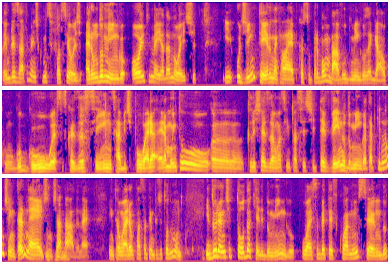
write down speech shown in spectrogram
lembro exatamente como se fosse hoje. Era um domingo, oito e meia da noite. E o dia inteiro, naquela época, super bombava o Domingo Legal com o Gugu, essas coisas assim, sabe? Tipo, era, era muito ah, clichêzão, assim, tu assistir TV no domingo, até porque não tinha internet, não tinha Uhum. nada, né? Então era o passatempo de todo mundo. E durante todo aquele domingo, o SBT ficou anunciando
